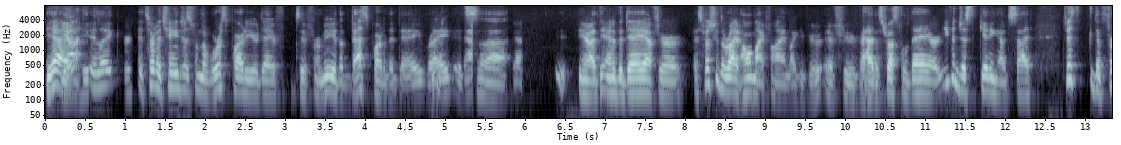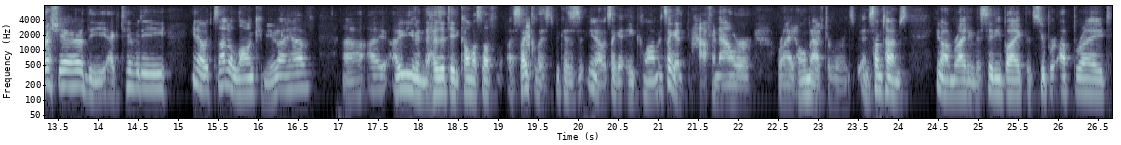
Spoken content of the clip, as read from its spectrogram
yeah, yeah. It, it, like it sort of changes from the worst part of your day to for me the best part of the day right it's yeah. uh yeah. you know at the end of the day after especially the ride home i find like if you if you've had a stressful day or even just getting outside just the fresh air the activity you know it's not a long commute i have uh, I, I even hesitate to call myself a cyclist because you know it's like an eight kilometer it's like a half an hour ride home afterwards and sometimes you know i'm riding the city bike that's super upright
